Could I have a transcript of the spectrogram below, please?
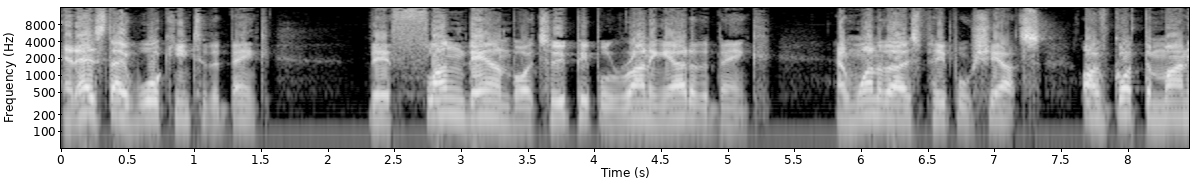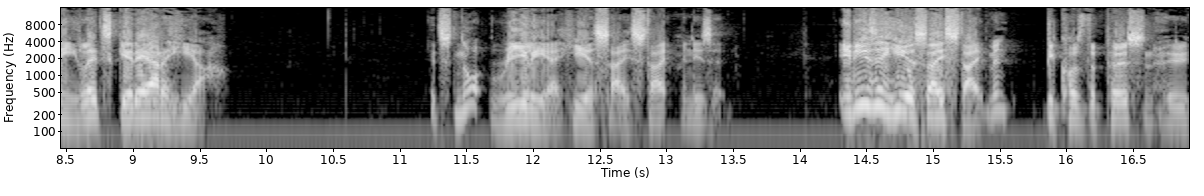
and as they walk into the bank, they're flung down by two people running out of the bank, and one of those people shouts, I've got the money, let's get out of here. It's not really a hearsay statement, is it? It is a hearsay statement because the person who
